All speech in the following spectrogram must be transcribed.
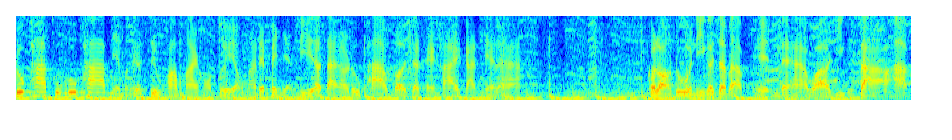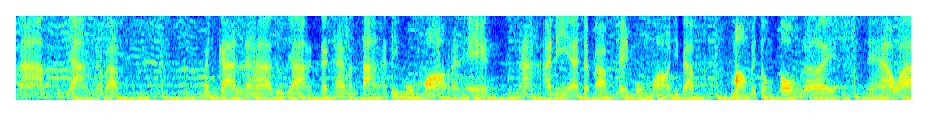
รูปภาพทุกรูปภาพเนี่ยมันก็จะสื่อความหมายของตัวเองออกมาได้เป็นอย่างดี แล้วแต่ละรูปภาพก็จะคล้าย ๆ กันเนี่ยแหละฮะก็ลองดูอันนี้ก็จะแบบเห็นนะฮะว่าหญิงสาวอาบน้ำทุกอย่างจะแบบเหมือนกันนะฮะทุกอย่างแต่แค่มันต่างกันที่มุมมองนั่นเองนะอันนี้อาจจะแบบเป็นมุมมองที่แบบมองไปตรงๆเลยนะฮะว่า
